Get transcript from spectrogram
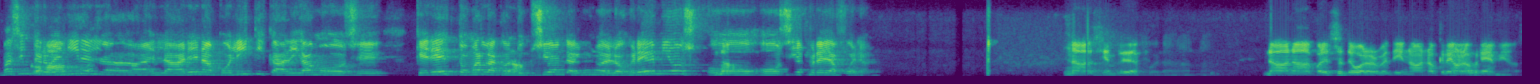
¿Vas a intervenir en la, arena política, digamos? Eh, ¿Querés tomar la conducción de alguno de los gremios o, siempre de afuera? No, siempre de afuera. No, no. por eso te vuelvo a repetir, no, no creo en los gremios.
